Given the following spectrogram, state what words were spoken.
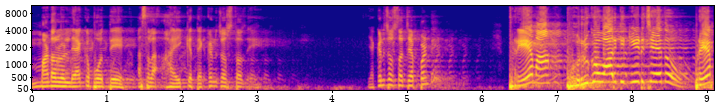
మనలో లేకపోతే అసలు ఆ ఐక్యత ఎక్కడి నుంచి వస్తుంది? ఎక్కడి నుంచి వస్తుంది చెప్పండి? ప్రేమ పొరుగు వారికి కీడు చేయదు. ప్రేమ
